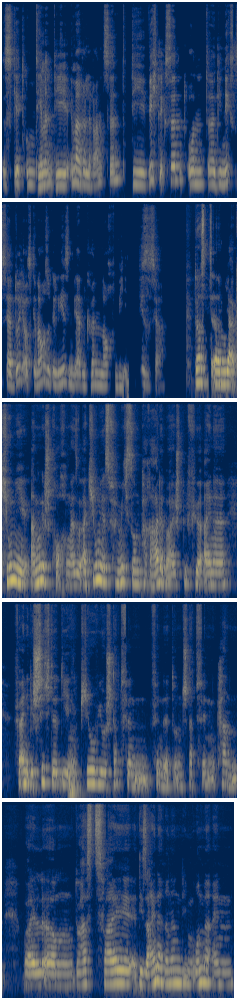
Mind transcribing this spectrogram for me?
es geht um Themen, die immer relevant sind, die wichtig sind und äh, die nächstes Jahr durchaus genauso gelesen werden können noch wie dieses Jahr. Du hast ähm, ja Akumi angesprochen. Also Akumi ist für mich so ein Paradebeispiel für eine für eine Geschichte, die in PureView stattfindet und stattfinden kann, weil ähm, du hast zwei Designerinnen, die im Grunde ein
